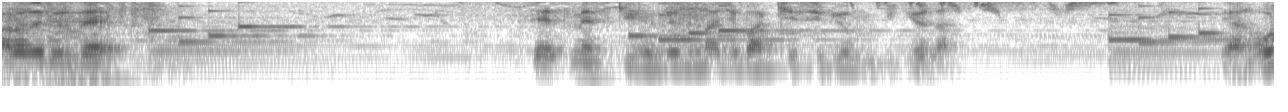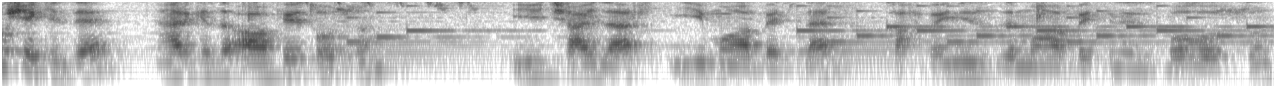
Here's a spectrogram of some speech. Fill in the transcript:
Arada bir de ses mes geliyor. Dedim acaba kesiliyor mu videoda? Yani o şekilde herkese afiyet olsun. İyi çaylar, iyi muhabbetler. Kahvenizle muhabbetiniz bol olsun.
